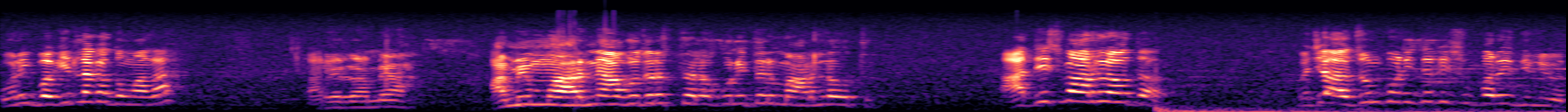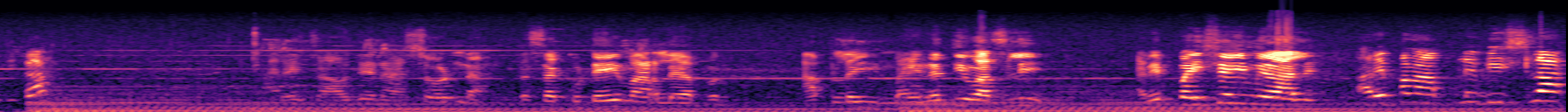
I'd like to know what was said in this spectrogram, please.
कोणी बघितलं का तुम्हाला? अरे रम्या आम्ही मारण्या अगोदरच त्याला कोणीतरी मारलं होतं. आधीच मारलं होतं. म्हणजे अजून कोणीतरी सुपारी दिली होती का? अरे जाऊ दे ना सोड ना. तसं कुठेही मारले आपण. आपली मेहनती वाचली आणि पैसेही मिळाले. अरे पण आपले वीस लाख.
